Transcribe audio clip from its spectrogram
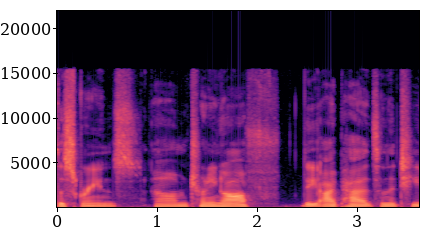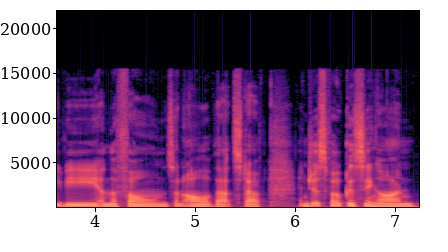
the screens, um, turning off the iPads and the TV and the phones and all of that stuff, and just focusing on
